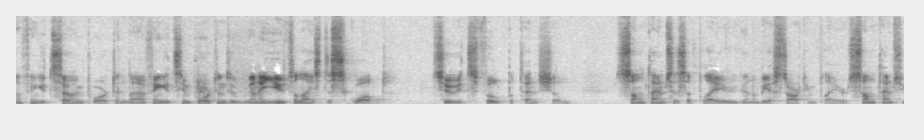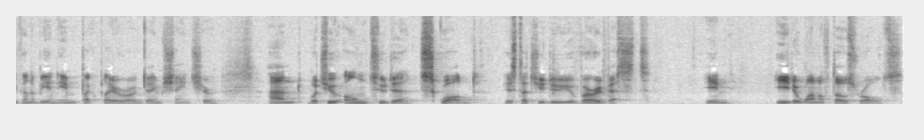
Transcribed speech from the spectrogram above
I think it's so important. I think it's important if we're going to utilize the squad to its full potential. Sometimes as a player, you're going to be a starting player. Sometimes you're going to be an impact player or a game changer. And what you own to the squad is that you do your very best in either one of those roles.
